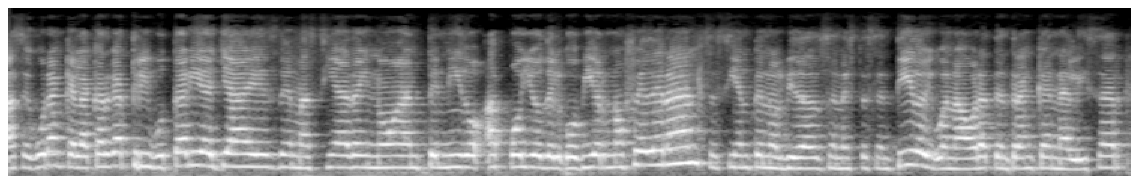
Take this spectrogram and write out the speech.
aseguran que la carga tributaria ya es demasiada y no han tenido apoyo del gobierno federal, se sienten olvidados en este sentido y bueno, ahora tendrán que analizar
